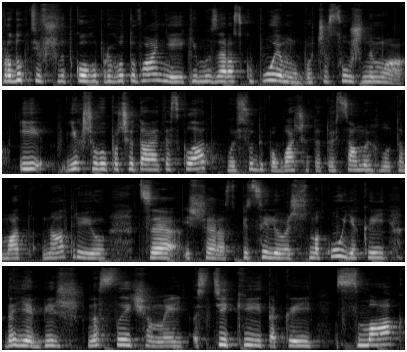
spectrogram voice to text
продуктів швидкого приготування, які ми зараз купуємо, бо часу ж нема. І якщо ви почитаєте склад, ви всюди побачите той самий глутамат натрію. Це іще раз підсилювач смаку, який дає більш насичений, стійкий такий смак.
